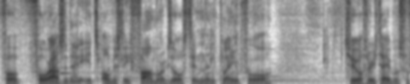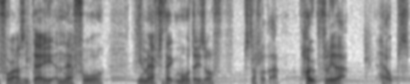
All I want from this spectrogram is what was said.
for four hours a day, it's obviously far more exhausting than playing for two or three tables for four hours a day, and therefore you may have to take more days off, stuff like that. Hopefully that helps.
